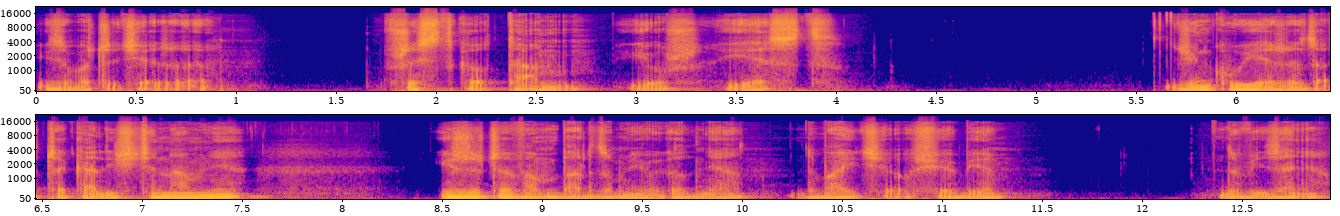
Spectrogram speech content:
i zobaczycie, że wszystko tam już jest. Dziękuję, że zaczekaliście na mnie i życzę Wam bardzo miłego dnia. Dbajcie o siebie. Do widzenia.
